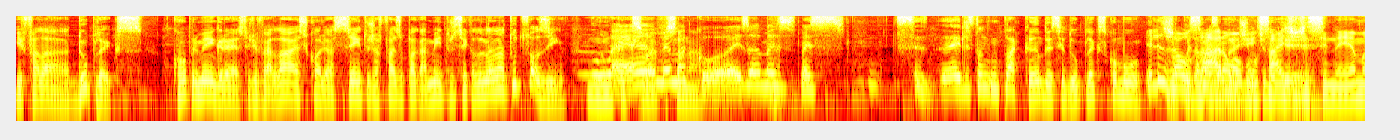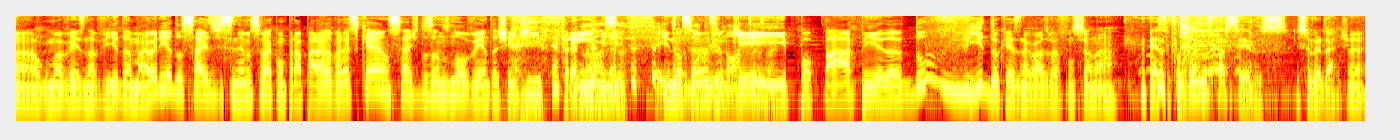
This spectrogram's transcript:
e fala Duplex. Compre meu ingresso, ele vai lá, escolhe o assento, já faz o pagamento, não sei o que, lá, lá, lá, tudo sozinho. Nunca não que é isso vai a mesma funcionar. coisa, mas, mas cê- eles estão emplacando esse duplex como Eles uma já usaram algum site que- de cinema alguma vez na vida? A maioria dos sites de cinema você vai comprar a parada, parece que é um site dos anos 90, cheio de frame Nossa, e não no sei mais de o que, né? e pop-up. Eu duvido que esse negócio vai funcionar. É, só funciona nos parceiros. Isso é verdade. É.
